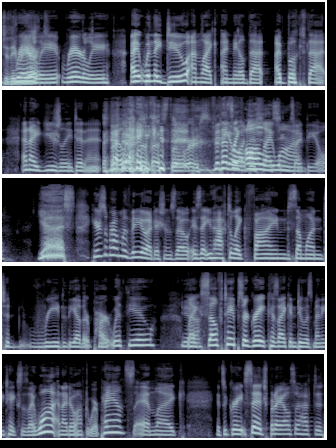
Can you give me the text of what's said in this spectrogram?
Do they react? rarely, rarely. I when they do, I'm like, I nailed that. I booked that, and I usually didn't. But like, that's the worst. but that's like all audition I seems want. Ideal. Yes. Here's the problem with video auditions though is that you have to like find someone to read the other part with you. Yeah. Like self tapes are great cuz I can do as many takes as I want and I don't have to wear pants and like it's a great sitch, but I also have to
